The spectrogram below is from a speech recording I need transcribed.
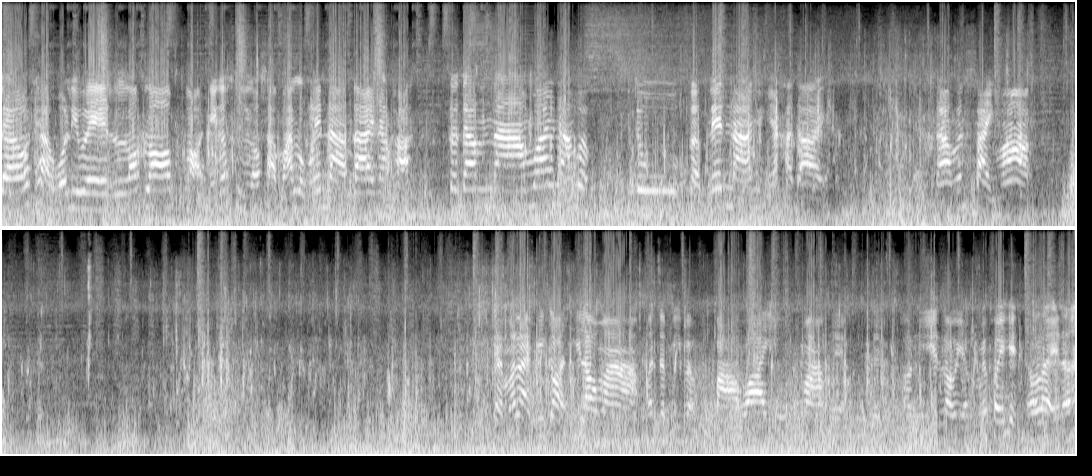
แล้วแถวบริเวณรอบๆเกาะนี้ก็คือเราสามารถลงเล่นน้ำได้นะคะ จะดำน้ำว่า ดูแบบเล่นน้ำอย่างเงี้ยค่ะได้ น้ำมันใสมาก แต่เมื่อหลายปีก่อนที่เรามา มันจะมีแบบปลาว่ายเยอะมากเลยแต่ตอนนี้เรายังไม่ค่อยเห็นเท่าไหร่นะ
